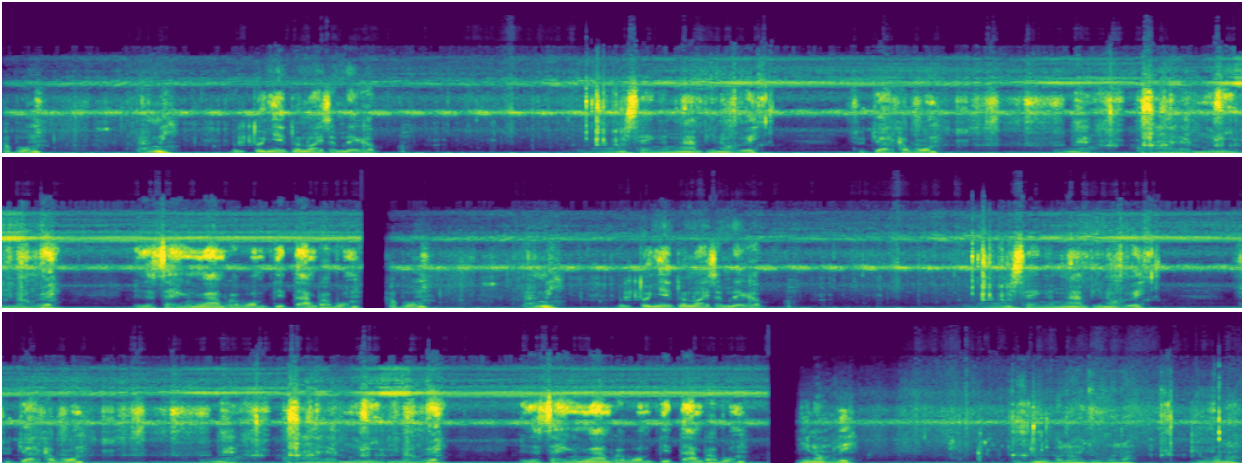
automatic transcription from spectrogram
ครับผมหลังนี่เบิ่งตัวใหญ่ตัวหน่อยสำเร็จครับโอ้ยใส่งามๆพี่น้องเอ้ยสุดยอดครับผมโอ้มาแล้วมือนี่พี่น้องเอ้ยนี่จะใส่งามๆครับผม ติดตามครับผม ครับผมหลังนี่เบิ่งตัวใหญ่ตัวหน่อยสำเร็จครับโอ้ยใส่งามๆพี่น้องเอ้ยสุดยอดครับผมโอ้มาแล้วมือนี่พี่น้องเอ้ย นี่จะใส่งามๆครับผมติดตามครับผมพี่น้องเลยอยู่บ่เนาะอยู่บ่เนาะอยู่บ่เนาะ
